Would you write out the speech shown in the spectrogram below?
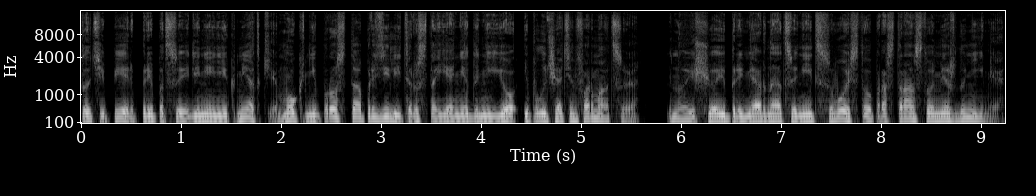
то теперь при подсоединении к метке мог не просто определить расстояние до нее и получать информацию, но еще и примерно оценить свойства пространства между ними.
